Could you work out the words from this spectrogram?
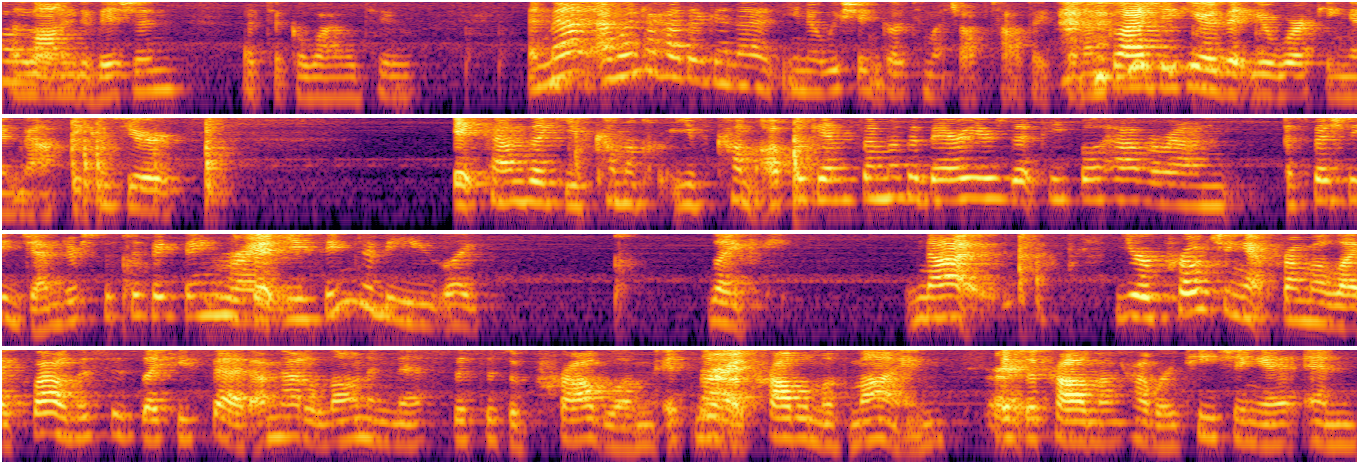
And long division, that took a while too. And Matt, I wonder how they're gonna, you know, we shouldn't go too much off topic, but I'm glad to hear that you're working in math because you're. It sounds like you've come you've come up against some of the barriers that people have around, especially gender specific things. Right. But you seem to be like, like, not. You're approaching it from a like, wow, this is like you said, I'm not alone in this. This is a problem. It's not Right. a problem of mine. Right. It's a problem of how we're teaching it, and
